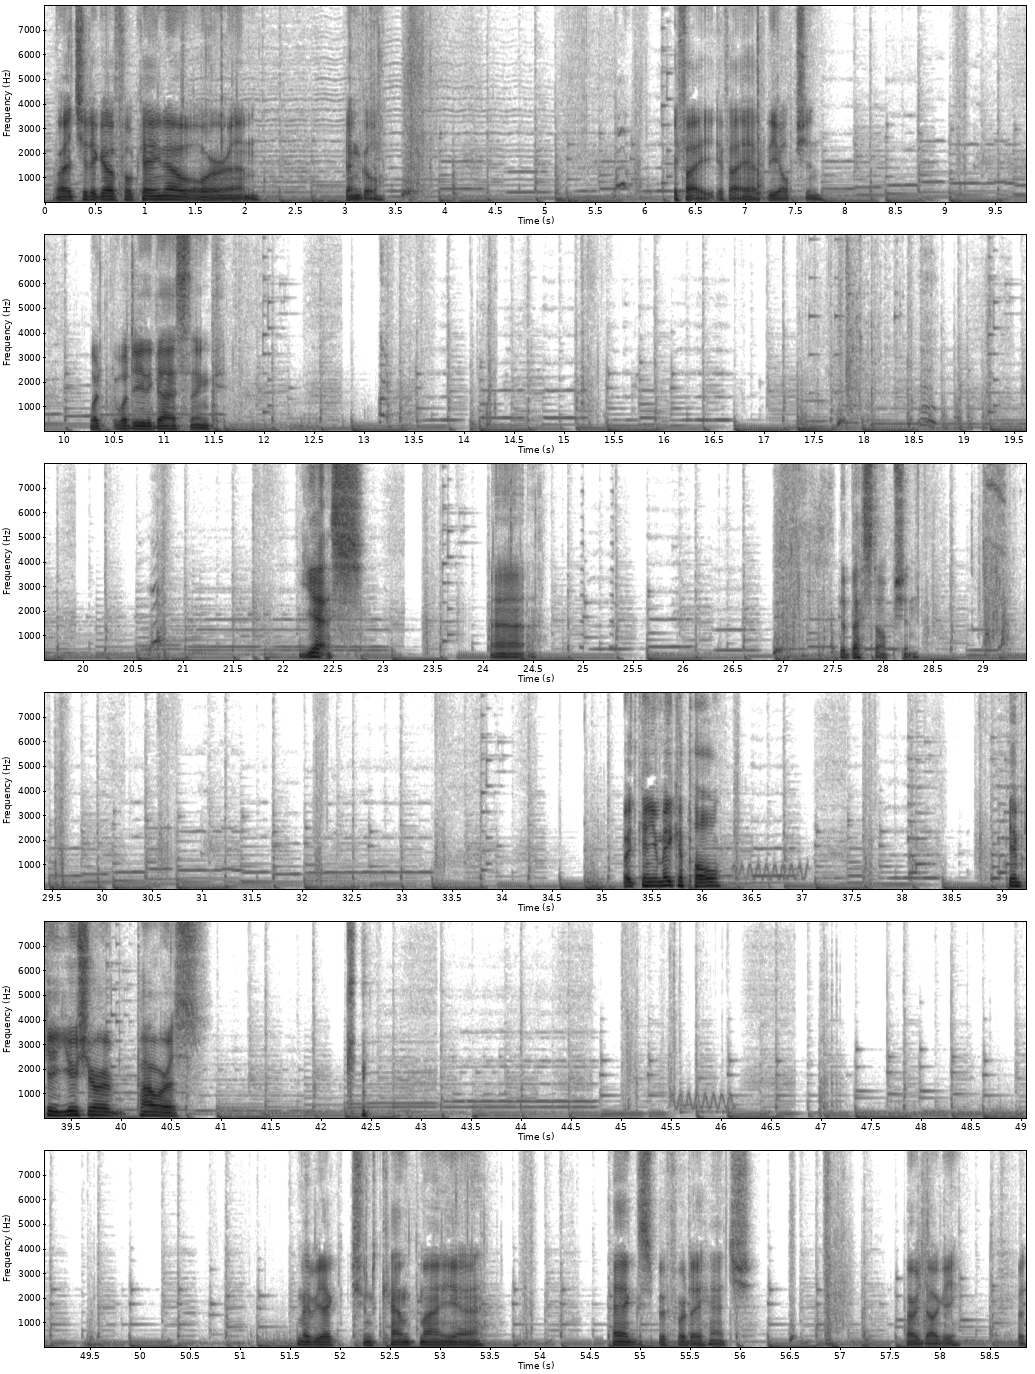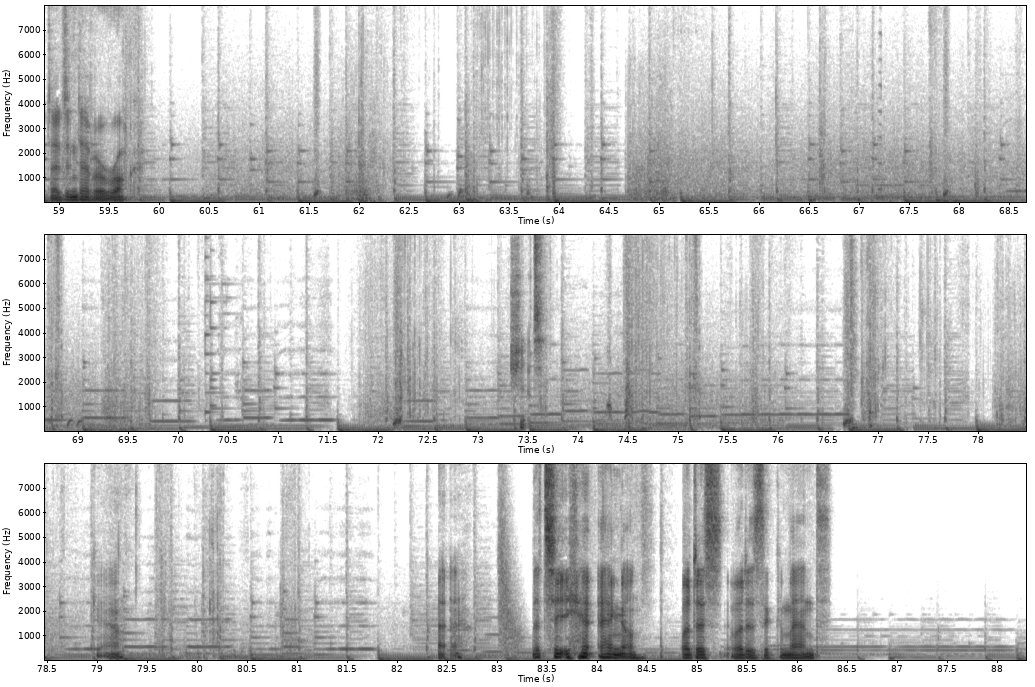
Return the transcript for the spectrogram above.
right, should I go volcano or um, jungle? If I if I have the option. What what do you guys think? Yes. Uh, the best option. Wait, can you make a poll? Kimki, use your powers. Maybe I shouldn't count my uh, eggs before they hatch. Sorry, doggy. But I didn't have a rock. Shit. Let's see. Hang on. What is what is the command?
